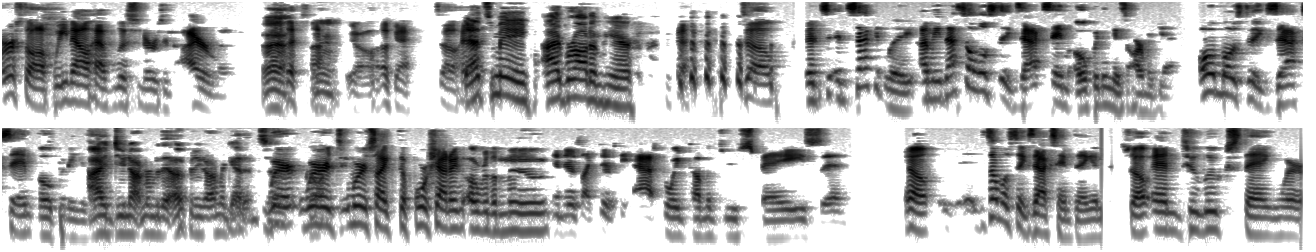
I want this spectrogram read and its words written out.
first off, we now have listeners in Ireland. Yeah, yeah. Yeah, okay. So That's me. I brought him here. so and, and secondly, I mean that's almost the exact same opening as Armageddon. Almost the exact same opening as I do not remember the opening to Armageddon. So, where where it's where it's like the foreshadowing over the moon, and there's like there's the asteroid coming through space, and you know it's almost the exact same thing. And so, and to Luke's thing, where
